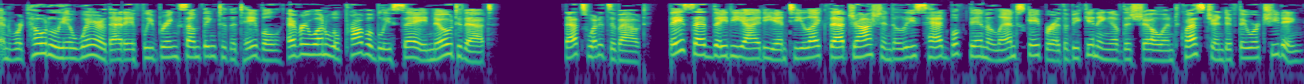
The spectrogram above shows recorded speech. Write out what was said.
And we're totally aware that if we bring something to the table, everyone will probably say no to that. That's what it's about. They said they didn't like that Josh and Elyse had booked in a landscaper at the beginning of the show and questioned if they were cheating.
